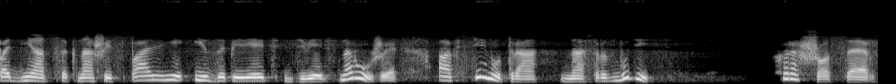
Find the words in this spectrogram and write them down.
подняться к нашей спальне и запереть дверь снаружи, а в семь утра нас разбудить». «Хорошо, сэр»,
